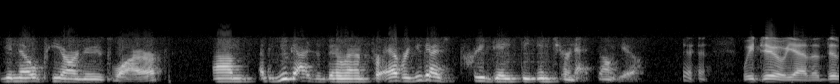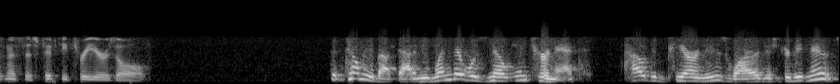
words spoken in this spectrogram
you know PR Newswire. Um, I mean, you guys have been around forever. You guys predate the internet, don't you? we do. Yeah, the business is 53 years old. But tell me about that. I mean, when there was no internet, how did PR Newswire distribute news?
